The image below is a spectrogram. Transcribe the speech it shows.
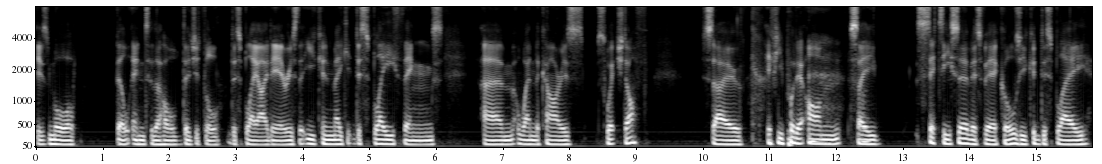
is more built into the whole digital display idea, is that you can make it display things um, when the car is switched off. So if you put it on, say, city service vehicles, you could display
